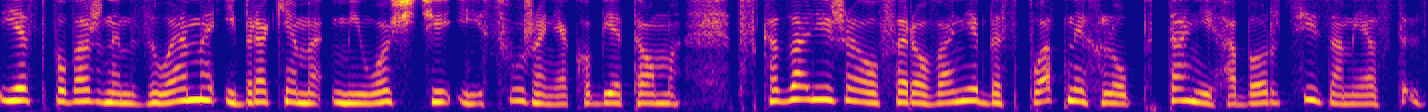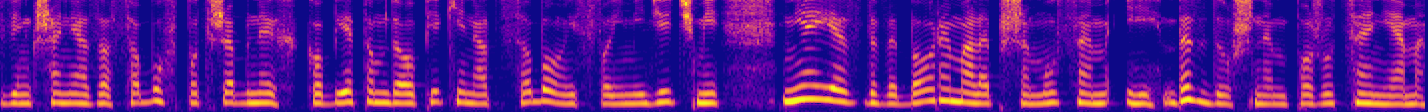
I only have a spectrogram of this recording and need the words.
jest poważnym złem i brakiem miłości i służenia kobietom. Wskazali, że oferowanie bezpłatnych lub tanich aborcji zamiast zwiększenia zasobów potrzebnych kobietom do opieki nad sobą i swoimi dziećmi nie jest wyborem, ale przymusem i bezdusznym porzuceniem.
